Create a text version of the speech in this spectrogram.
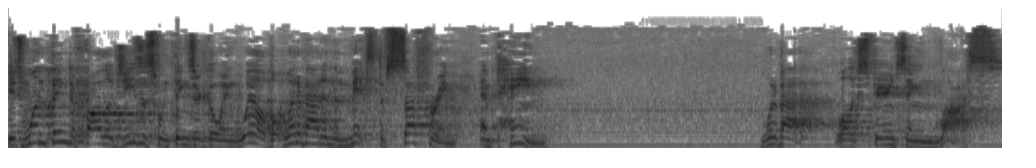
It's one thing to follow Jesus when things are going well, but what about in the midst of suffering and pain? What about while experiencing loss?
